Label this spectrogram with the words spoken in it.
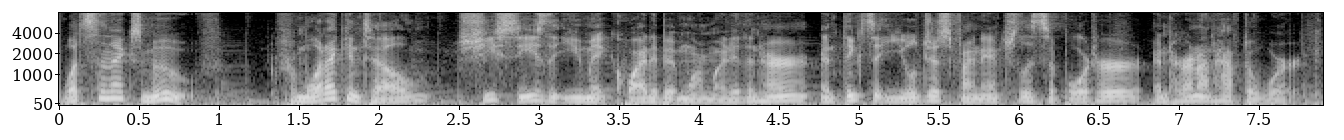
What's the next move? From what I can tell, she sees that you make quite a bit more money than her and thinks that you'll just financially support her and her not have to work.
